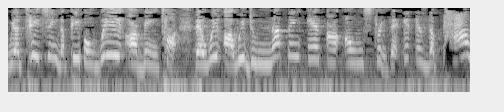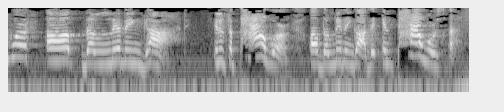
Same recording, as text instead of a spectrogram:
We are teaching the people we are being taught that we are, we do nothing in our own strength, that it is the power of the living God. It is the power of the living God that empowers us.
